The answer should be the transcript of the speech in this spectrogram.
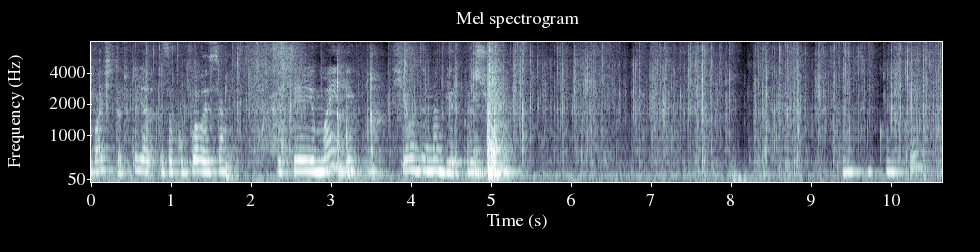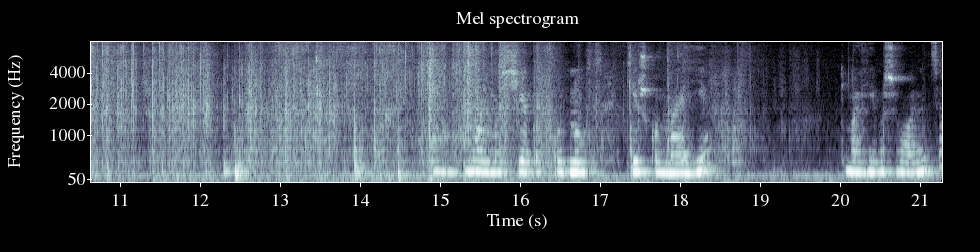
Бачите, тут я закупилася ось цієї мейбі. Ще один набір прийшов. Маємо ще тут одну кішку Мегі. Мегі вишивальниця.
